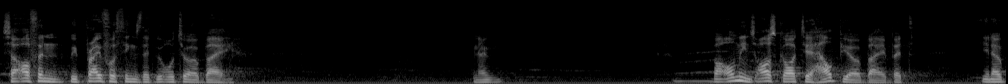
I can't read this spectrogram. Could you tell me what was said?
so often we pray for things that we ought to obey. You know, by all means, ask God to help you obey, but, you know,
